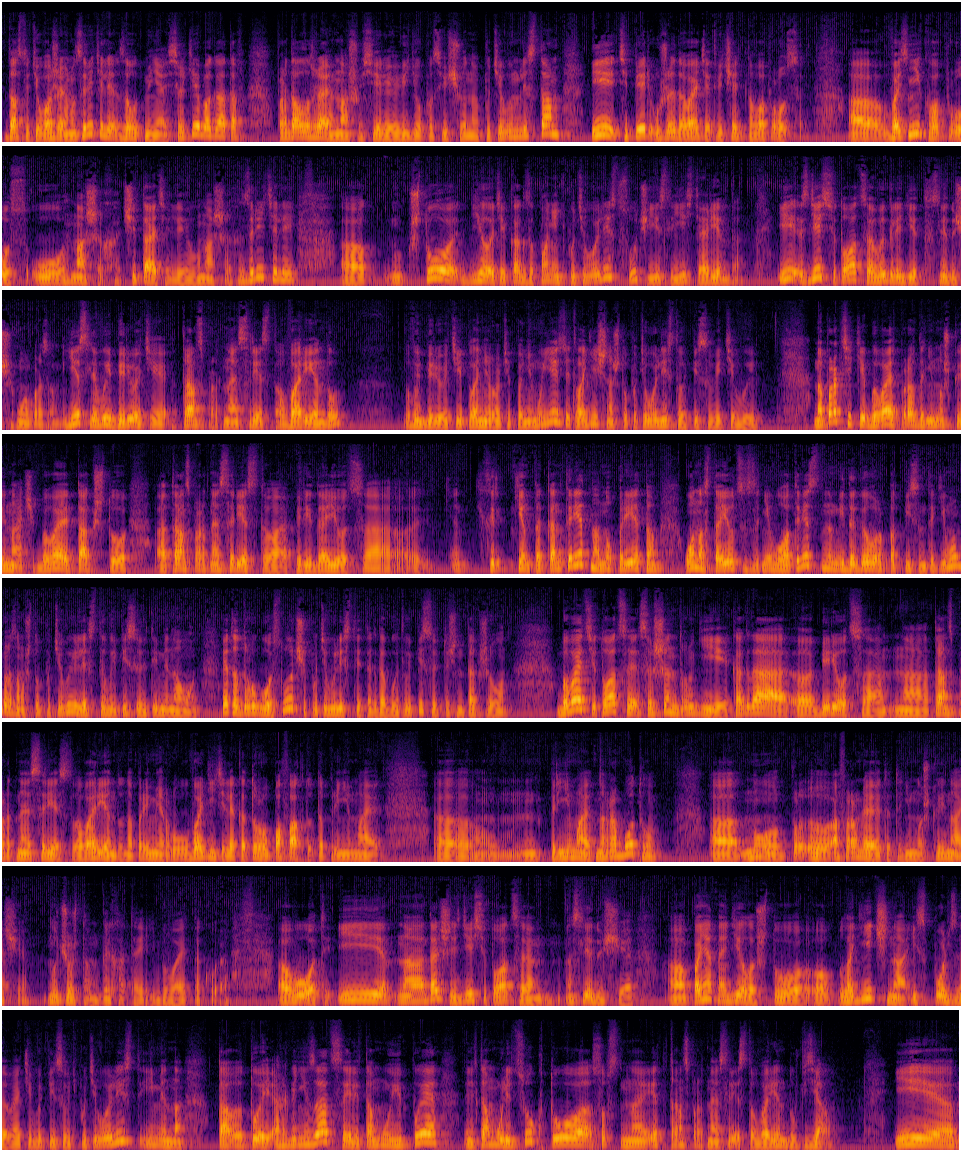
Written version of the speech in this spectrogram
Здравствуйте, уважаемые зрители, зовут меня Сергей Богатов. Продолжаем нашу серию видео, посвященную путевым листам. И теперь уже давайте отвечать на вопросы. А, возник вопрос у наших читателей, у наших зрителей, а, что делать и как заполнять путевой лист в случае, если есть аренда. И здесь ситуация выглядит следующим образом. Если вы берете транспортное средство в аренду, вы берете и планируете по нему ездить, логично, что путевой лист выписываете вы. На практике бывает, правда, немножко иначе. Бывает так, что э, транспортное средство передается э, кем-то конкретно, но при этом он остается за него ответственным, и договор подписан таким образом, что путевые листы выписывает именно он. Это другой случай, путевые листы тогда будет выписывать точно так же он. Бывают ситуации совершенно другие, когда э, берется транспортное средство в аренду, например, у водителя, которого по факту-то принимают принимают на работу, э, но э, оформляют это немножко иначе. Ну, что ж там греха таить, бывает такое. Вот. И дальше здесь ситуация следующая. Понятное дело, что логично использовать и выписывать путевой лист именно той организации или тому ИП, или тому лицу, кто, собственно, это транспортное средство в аренду взял. И,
